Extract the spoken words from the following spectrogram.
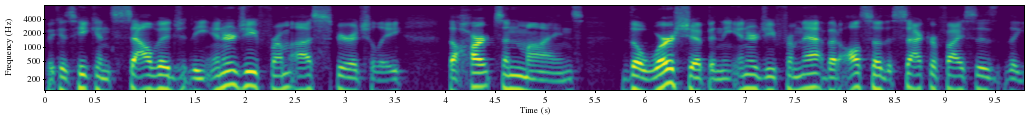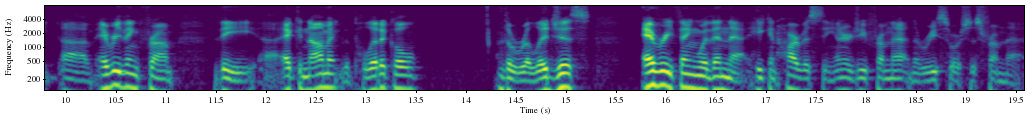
because he can salvage the energy from us spiritually, the hearts and minds the worship and the energy from that, but also the sacrifices, the uh, everything from the uh, economic, the political, the religious, everything within that. He can harvest the energy from that and the resources from that.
